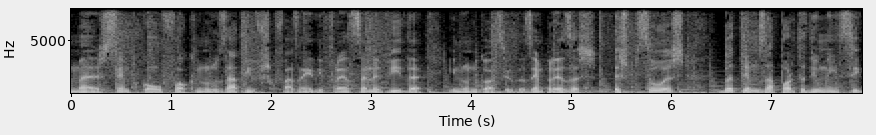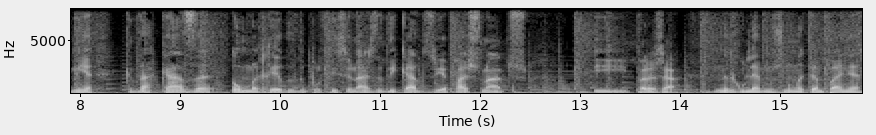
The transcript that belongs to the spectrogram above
mas sempre com o foco nos ativos que fazem a diferença na vida e no negócio das empresas, as pessoas, batemos à porta de uma insígnia que dá casa a uma rede de profissionais dedicados e apaixonados. E, para já, mergulhamos numa campanha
